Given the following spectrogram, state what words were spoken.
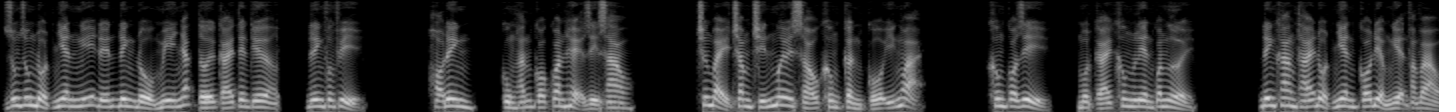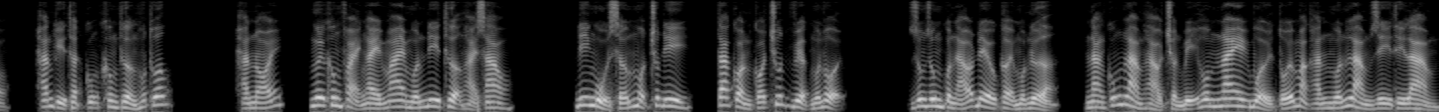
Dung Dung đột nhiên nghĩ đến Đinh Đổ Mi nhắc tới cái tên kia, Đinh Phương Phỉ. Họ Đinh, cùng hắn có quan hệ gì sao? chương 796 không cần cố ý ngoại. Không có gì, một cái không liên quan người. Đinh Khang Thái đột nhiên có điểm nghiện phạm vào, hắn kỳ thật cũng không thường hút thuốc. Hắn nói, ngươi không phải ngày mai muốn đi Thượng Hải sao? Đi ngủ sớm một chút đi, ta còn có chút việc muốn nội. Dung dung quần áo đều cởi một nửa, nàng cũng làm hảo chuẩn bị hôm nay buổi tối mặc hắn muốn làm gì thì làm,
